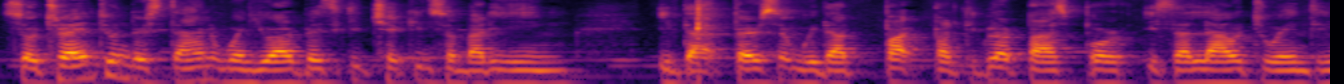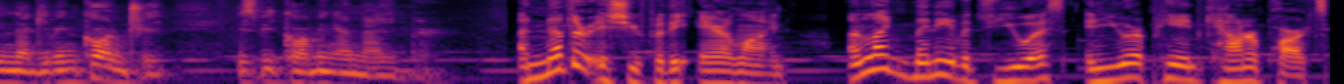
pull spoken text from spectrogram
So trying to understand when you are basically checking somebody in, if that person with that particular passport is allowed to enter in a given country is becoming a nightmare. Another issue for the airline, unlike many of its US and European counterparts,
